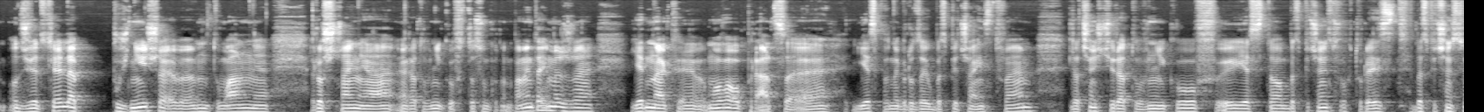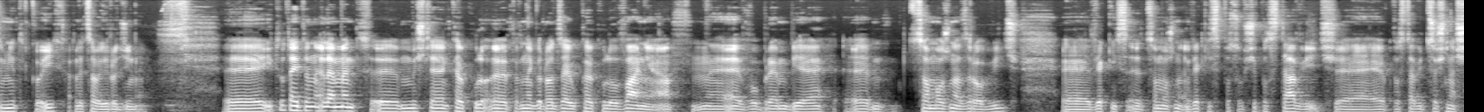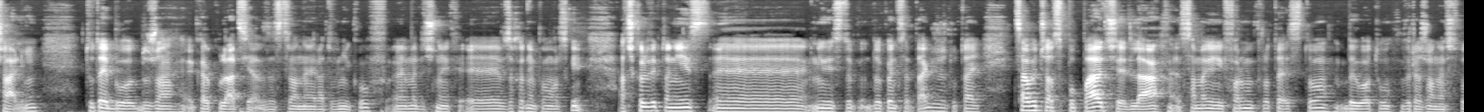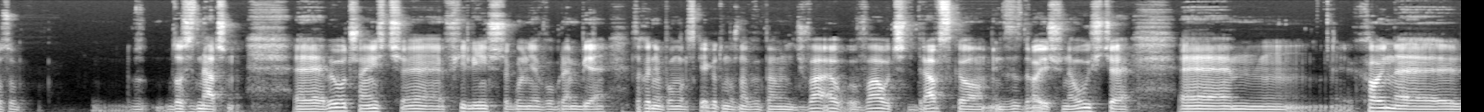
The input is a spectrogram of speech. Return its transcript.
odzwierciedla późniejsze ewentualnie roszczenia ratowników w stosunku do. Pamiętajmy, że jednak e, umowa o pracę jest pewnego rodzaju bezpieczeństwem. Dla części ratowników y, jest to bezpieczeństwo, które jest bezpieczeństwem nie tylko ich, ale całej rodziny. E, I tutaj ten element, e, myślę, e, pewnego rodzaju kalkulowania e, w obrębie, e, co można zrobić, e, w jaki, s- co można, w jaki sposób się postawić, e, postawić coś na szali. Tutaj była duża kalkulacja ze strony ratowników e, medycznych e, w zachodniopomorskiej, aczkolwiek to nie jest, e, nie jest do, do końca tak, że tutaj cały czas poparcie dla samej formy protestu było tu wyrażone w sposób dość znaczny. E, Było część e, filii, szczególnie w obrębie zachodniopomorskiego, tu można wypełnić Wał, Wałcz, Drawsko, Międzyzdroje, Świnoujście, em, Hojne,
